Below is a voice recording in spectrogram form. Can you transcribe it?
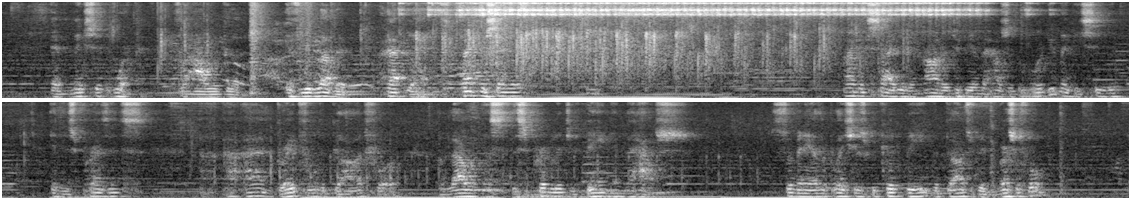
and makes it work for our good. If you love it, clap your hands. Thank you, Señor. I'm excited and honored to be in the house of the Lord. You may be seated in his presence. Uh, I, am grateful to God for allowing us this privilege of being in the house. So many other places we could be, but God's been merciful,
